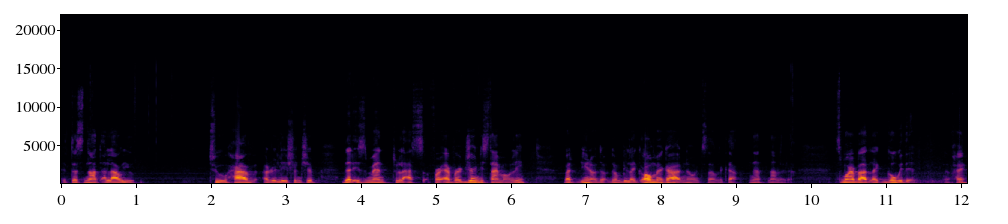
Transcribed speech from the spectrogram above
It does not allow you to have a relationship that is meant to last forever during this time only. But, you know, don't, don't be like, oh my God. No, it's not like that. Not, not like that. It's more about like go within. Okay?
